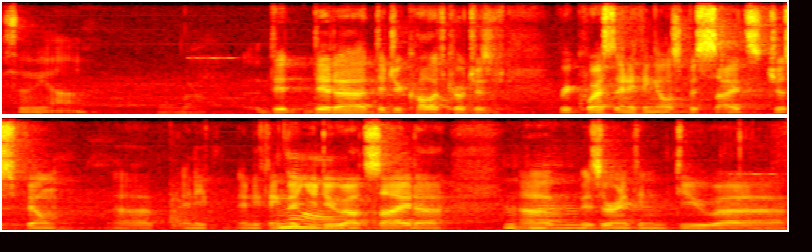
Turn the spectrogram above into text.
So yeah. Did did uh, did your college coaches request anything else besides just film? Uh, any anything that you do outside? Uh, uh, is there anything? Do you? Uh,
